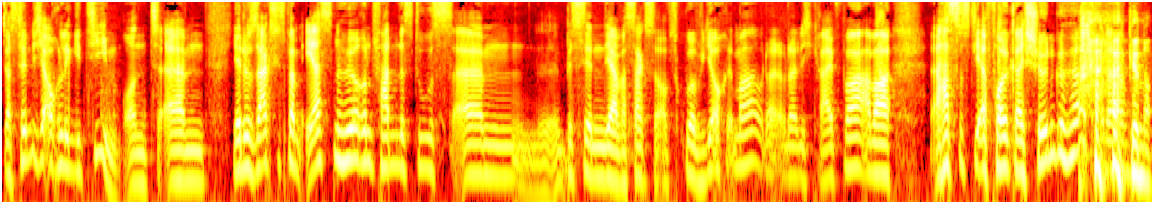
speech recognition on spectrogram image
das finde ich auch legitim. Und ähm, ja, du sagst jetzt beim ersten Hören fandest du es ähm, ein bisschen, ja, was sagst du, obskur, wie auch immer, oder, oder nicht greifbar, aber hast du es dir erfolgreich schön gehört? genau,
